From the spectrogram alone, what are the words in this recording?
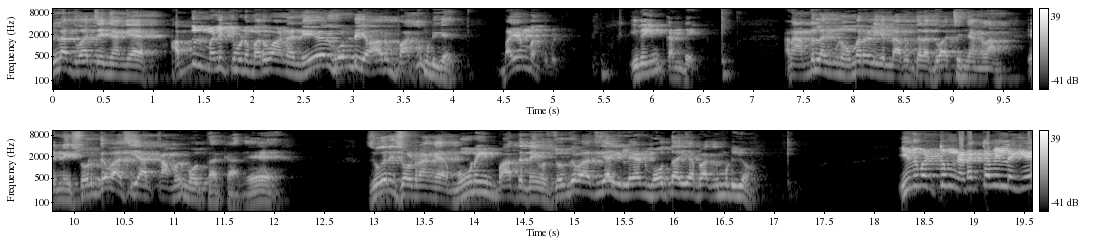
எல்லாம் துவா செஞ்சாங்க. அப்துல் மலிக்கு இப்னு மருவானை நேர்கொண்டு யாரும் பார்க்க முடியாது. பயம் வந்துவிடும் இதையும் கண்டேன். ஆனால் அப்துல்லா இப்னு உமர் அலி அல்லாஹுத்தலா துவா செஞ்சாங்களாம். என்னை சொர்க்கவாசியாக்காமல் மௌத்தாக்காதே. ஜுகரி சொல்கிறாங்க மூணையும் பார்த்துட்டேன். சொர்க்கவாசியா இல்லையான்னு மௌத்தாயா பார்க்க முடியும். இது மட்டும் நடக்கவில்லையே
